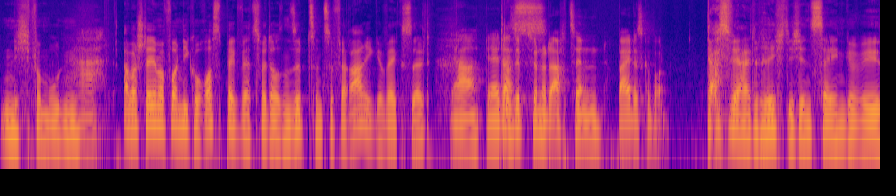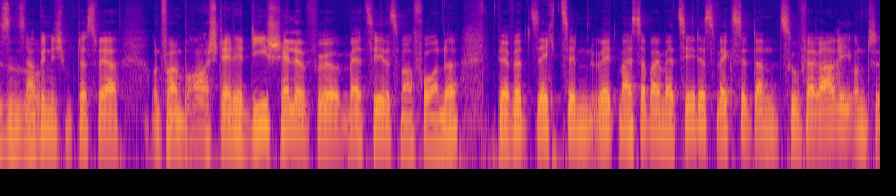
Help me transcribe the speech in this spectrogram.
nicht vermuten. Ah. Aber stell dir mal vor, Nico Rosberg wäre 2017 zu Ferrari gewechselt. Ja, der hätte das, 17 und 18 beides gewonnen. Das wäre halt richtig insane gewesen. So. Da bin ich, das wäre, und vor allem, boah, stell dir die Schelle für Mercedes mal vor, ne? Der wird 16 Weltmeister bei Mercedes, wechselt dann zu Ferrari und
